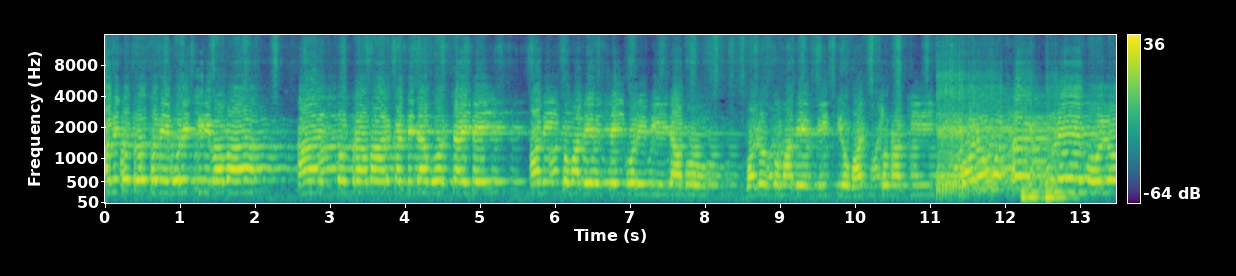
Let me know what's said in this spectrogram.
আমি তো প্রথমে বলেছিলি বাবা, আজ তোমরা আমার কাছে যা বর চাইবে আমি তোমাদের সেই বরে দিয়ে যাব। বলো তোমাদের দ্বিতীয় বাঞ্ছনা কি? বলো কথা খুলে বলো।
